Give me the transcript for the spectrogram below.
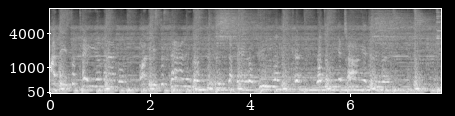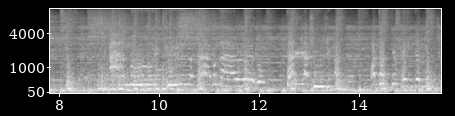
어디서 태어나고 어디서 사는 것도 그 자세로 그렇게 모든 게 정해지는 아무리 그렇다고 말을 해도 달라주지 않네. 어떻게 생겼는지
